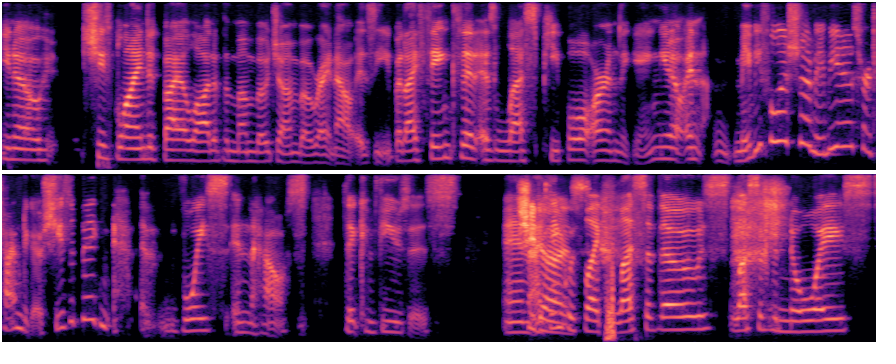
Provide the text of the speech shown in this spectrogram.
you know she's blinded by a lot of the mumbo jumbo right now, Izzy. But I think that as less people are in the game, you know, and maybe Felicia, maybe it is her time to go. She's a big voice in the house that confuses. And she I does. think with like less of those, less of the noise,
